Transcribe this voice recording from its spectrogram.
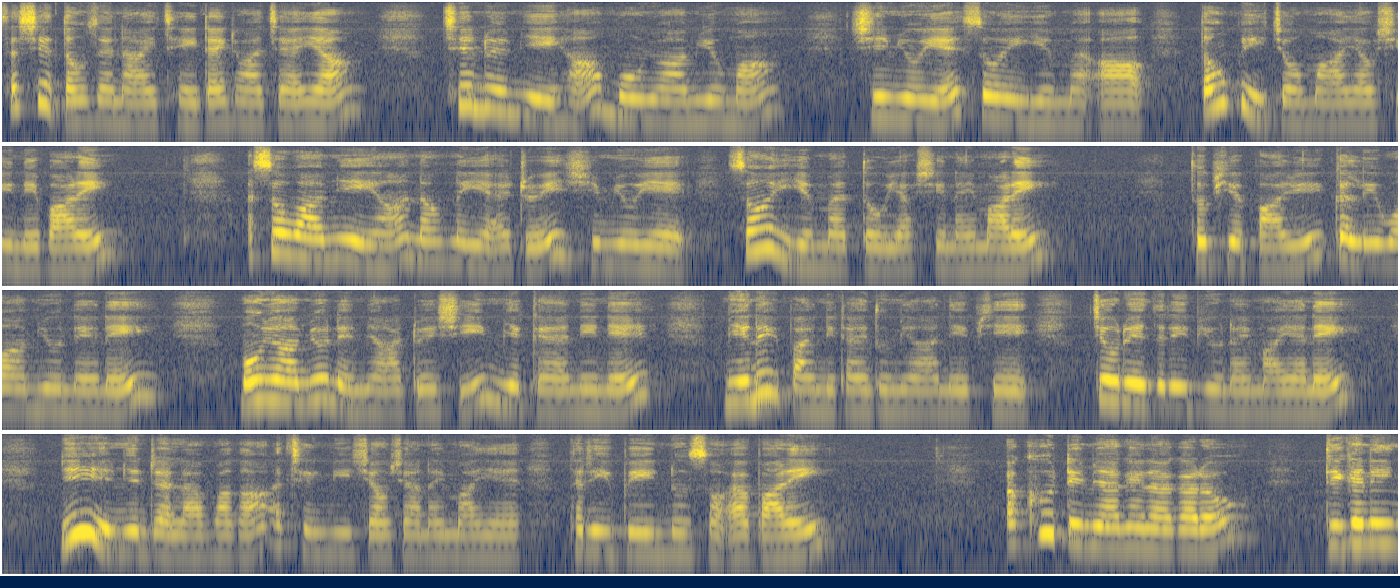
18:30နာရီချိန်တိုင်းထွာချက်အရချင်းတွင်မြေဟာမုံရွာမြို့မှာရင်မြို့ရဲ့စိုးရင်ရင်မတ်အောင်၃ပေကျော်မှရောက်ရှိနေပါတယ်။အဆိုပါမြေဟာနောက်နှစ်ရက်အတွင်းရင်မြို့ရဲ့စိုးရင်ရင်မတ်သို့ရောက်ရှိနိုင်ပါတယ်။သူဖြစ်ပါ၍ကလေးဝါမြို့နယ်နဲ့မုံရွာမြို့နယ်များအတွင်းရှိမြေကန်အနေနဲ့မြေနိမ့်ပိုင်းနေထိုင်သူများအနေဖြင့်ကြိုတင်သတိပြုနိုင်ပါရန်နဲ့မြင့်ရင်မြင့်တက်လာပါကအချိန်ကြီးရှောင်ရှားနိုင်ပါရန်သတိပေးနှိုးဆော်အပ်ပါတယ်။အခုတင်ပြခဲ့တာကတော့ ဒီကနေ့ည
